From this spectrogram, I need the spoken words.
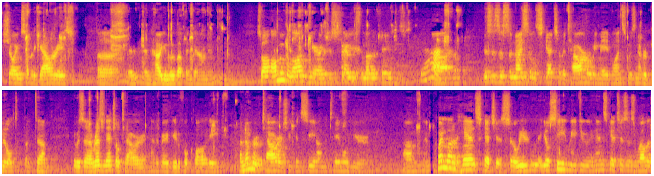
showing some of the galleries uh, and, and how you move up and down. And, you know. So I'll move along here and just show you some other things. Yeah. Uh, This is just a nice little sketch of a tower we made once, It was never built, but um, it was a residential tower. It had a very beautiful quality. A number of towers you can see on the table here. Um, and quite a lot of hand sketches. So we, you'll see we do hand sketches as well as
